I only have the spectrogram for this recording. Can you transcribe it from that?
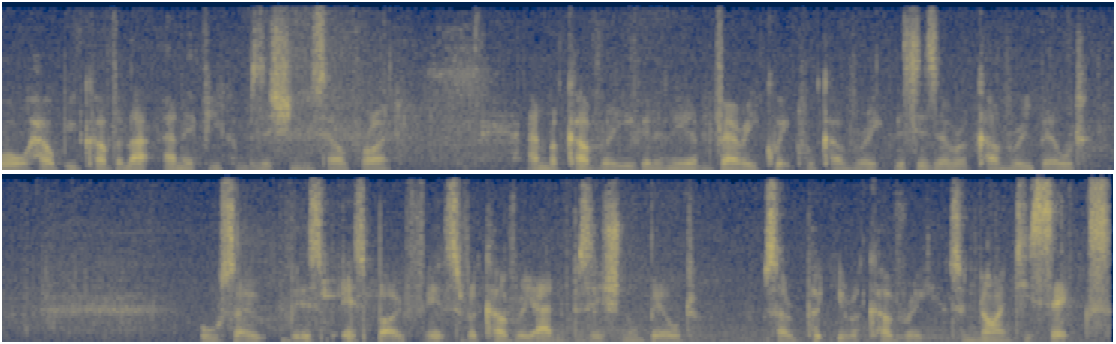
will help you cover that and if you can position yourself right. And recovery, you're going to need a very quick recovery. This is a recovery build. Also, it's, it's both. It's a recovery and positional build. So put your recovery to 96.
